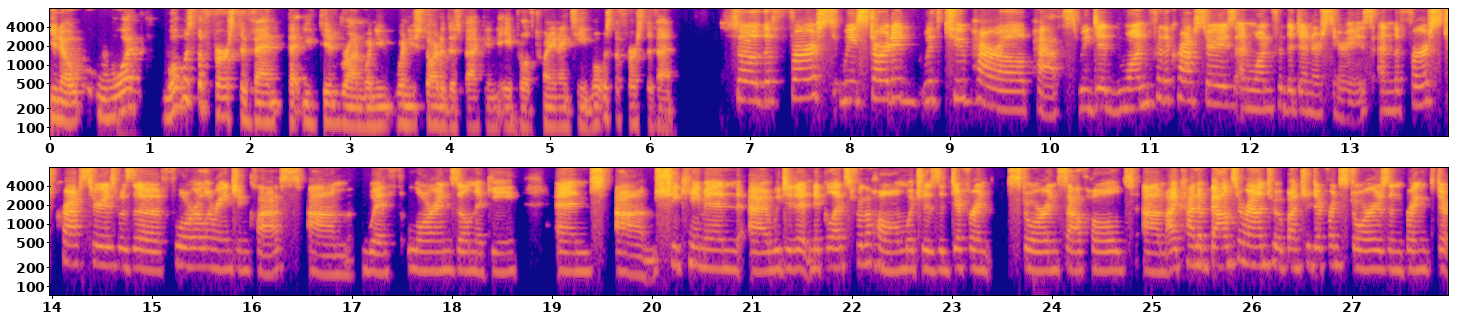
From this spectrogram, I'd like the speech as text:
you know what what was the first event that you did run when you when you started this back in April of 2019? What was the first event? So the first we started with two parallel paths. We did one for the craft series and one for the dinner series. And the first craft series was a floral arranging class um, with Lauren Zilnicki, and um, she came in. Uh, we did it at Nicolette's for the Home, which is a different store in Southold. Um, I kind of bounce around to a bunch of different stores and bring di-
